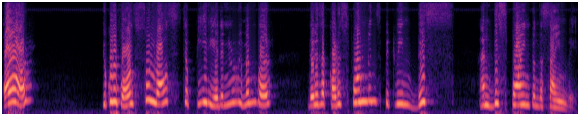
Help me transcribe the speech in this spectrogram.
or you could have also lost a period and you remember there is a correspondence between this and this point on the sine wave.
